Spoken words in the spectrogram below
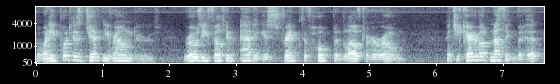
but when he put his gently round hers, Rosie felt him adding his strength of hope and love to her own, and she cared about nothing but,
